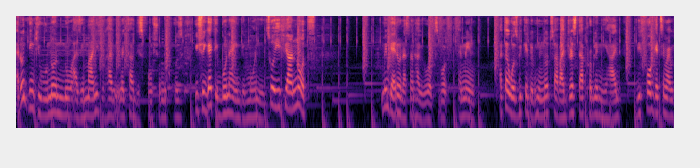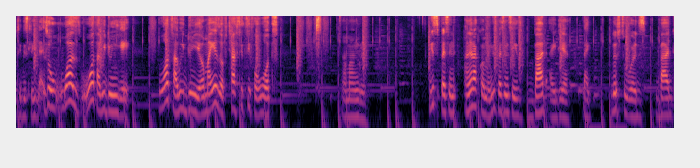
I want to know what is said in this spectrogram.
I don't think you will not know as a man if you have erectile dysfunction because you should get a boner in the morning. So if you are not maybe i don't understand how it works but i mean I thought it was wicked of him not to have addressed that problem he had before getting married to this lady. So what's what are we doing here? What are we doing here? On my years of chastity for what? I'm angry. This person, another comment, this person says bad idea. Like those two words, bad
